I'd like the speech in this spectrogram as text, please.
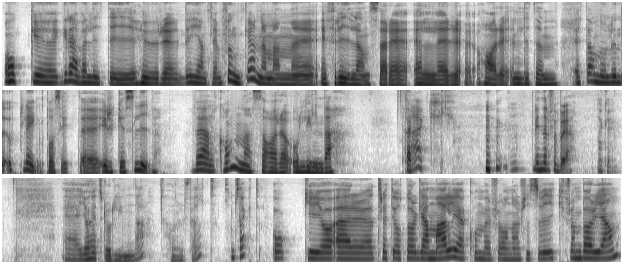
Och eh, gräva lite i hur det egentligen funkar när man eh, är frilansare eller har en liten, ett annorlunda upplägg på sitt yrkesliv. Välkomna Sara och Linda. Tack. Linda, du får börja. Okej. Eh, Jag heter då Linda Hörnfeldt, som sagt. Och jag är 38 år gammal. Jag kommer från Örnsköldsvik från början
